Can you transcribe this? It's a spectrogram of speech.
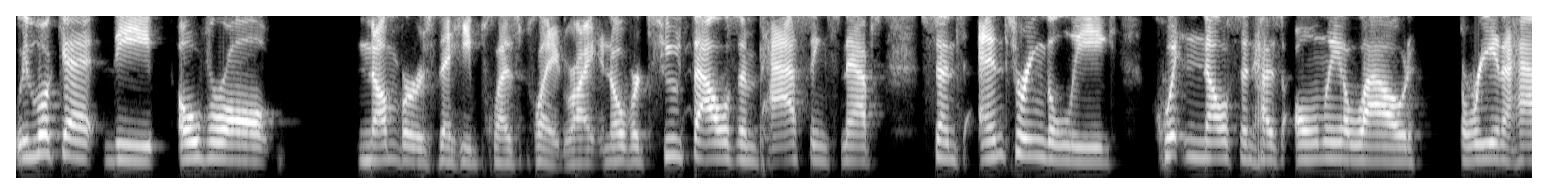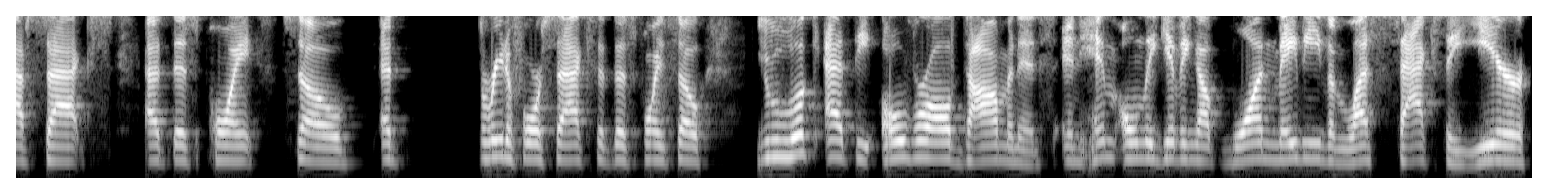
We look at the overall numbers that he has played, right? And over 2,000 passing snaps since entering the league. Quenton Nelson has only allowed three and a half sacks at this point. So, at three to four sacks at this point. So, you look at the overall dominance and him only giving up one, maybe even less sacks a year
